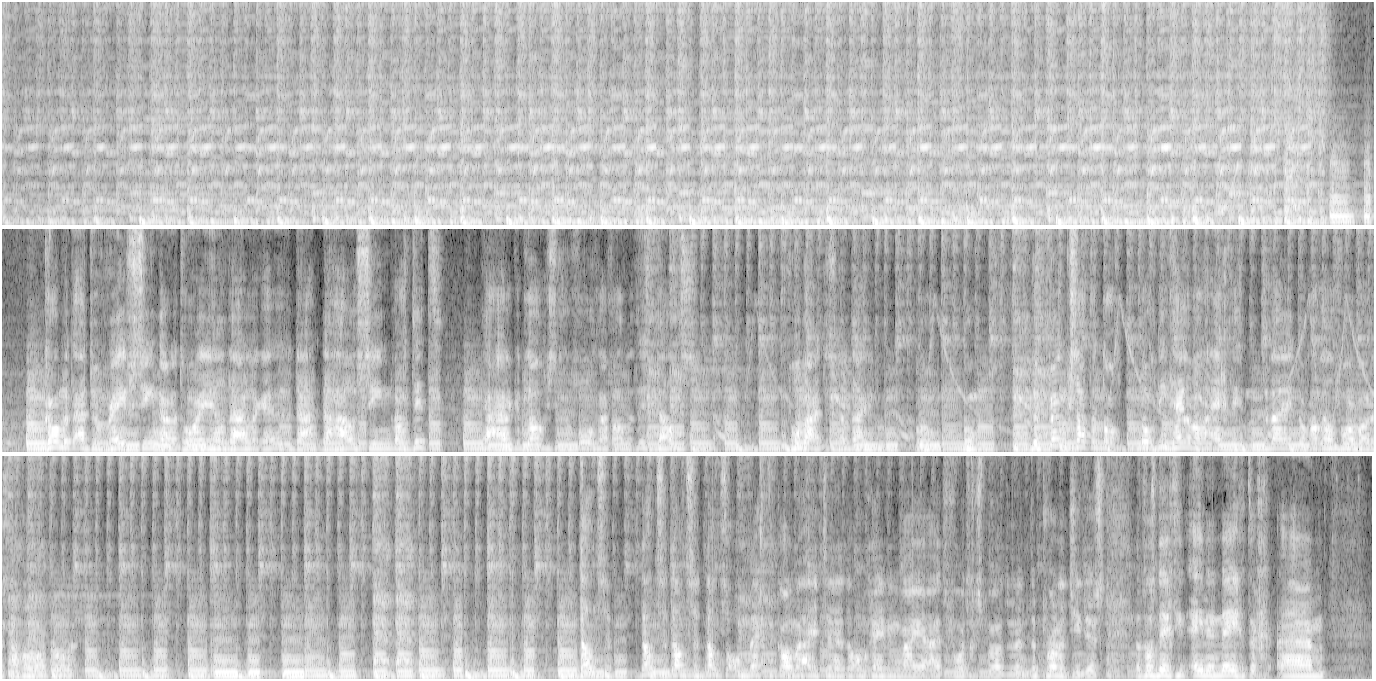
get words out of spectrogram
Komend uit de rave scene, nou dat hoor je heel duidelijk, hè? De, de house scene, was dit ja, eigenlijk het logische gevolg daarvan. Het is dans. Voluit, is heel duidelijk. Boom, boom. De punk zat er toch nog niet helemaal echt in, terwijl je toch al wel voorboden van hoort. Hoor. Dansen, dansen, dansen, dansen om weg te komen uit uh, de omgeving waar je uit voortgesproten bent. The Prodigy dus. Dat was 1991. Um,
